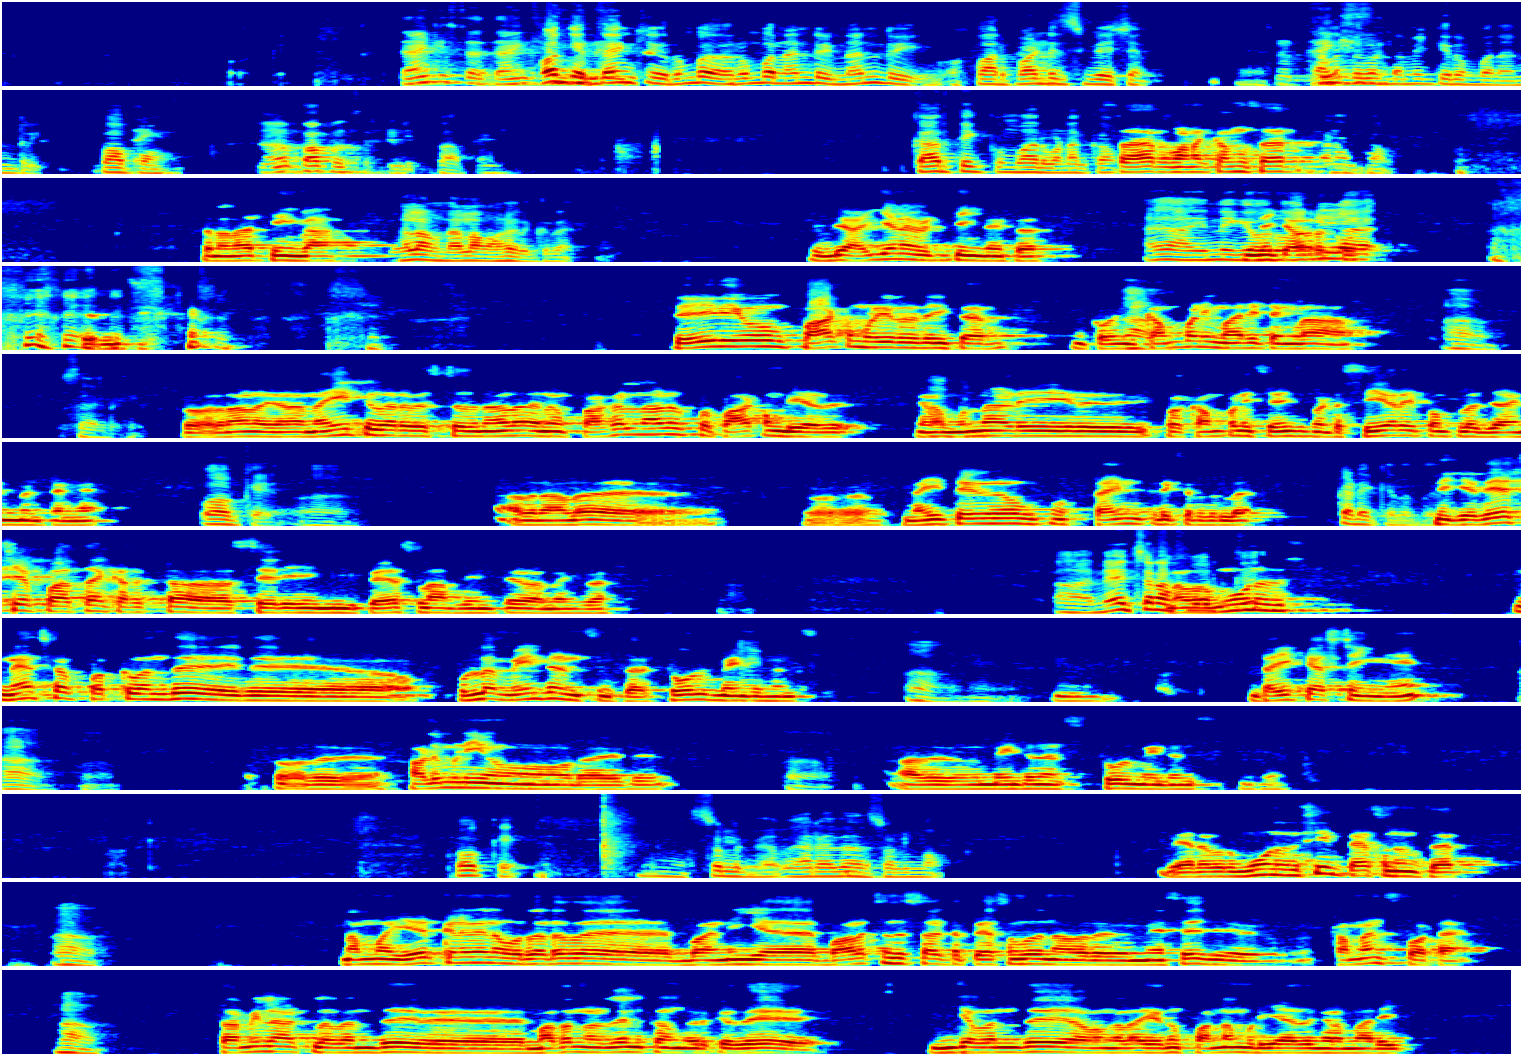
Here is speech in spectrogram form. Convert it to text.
thank you sir thanks okay thank you ரொம்ப ரொம்ப நன்றி நன்றி ஃபார் பார்ட்டிசிபேஷன் கலந்து கொண்டமைக்கு ரொம்ப நன்றி. பார்ப்போம். பாப்போம் சார் கண்டிப்பா. தேங்க்யூ கார்த்திக் குமார் வணக்கம். சார் வணக்கம் சார். வணக்கம். சார் நல்லா இருக்கீங்களா? நலம் நலமாக இருக்கிறேன். இப்படி ஐயனை விட்டீங்களே சார். இன்னைக்கு ஒரு அவரை வரல டெய்லியும் பார்க்க முடியறது சார். கொஞ்சம் கம்பெனி மாறிட்டேங்களா? சரி. ஸோ அதனால நைட்டு வேற வச்சதுனால எனக்கு பகல்னாலும் இப்போ பார்க்க முடியாது. ஏன்னா முன்னாடி இப்போ கம்பெனி சேஞ்ச் பண்ணிட்டேன் சிஆர்ஐ பம்ப்ல ஜாயின் பண்ணிட்டேங்க. ஓகே. அதனால நைட்டும் டைம் கிடைக்கிறது இல்ல கிடைக்கிறது. இன்னைக்கு எதேச்சியா பார்த்தேன் கரெக்டா சரி நீங்க பேசலாம் அப்படின்ட்டு வந்தேங்க. சார் நேச்சர் ஆஃப் மூணு நேச்சர் ஆஃப் ஒர்க் வந்து இது உள்ள மெயின்டெனன்ஸுங்க sir tool maintenance die so அது அலுமினியமோட இது. அது மெயின்டெனன்ஸ் டூல் மெயின்டெனன்ஸ் ஓகே. சொல்லுங்க. வேற ஏதாவது சொல்லணும். வேற ஒரு மூணு விஷயம் பேசணுங்க சார். நம்ம ஏற்கனவே நான் ஒரு தடவை நீங்க பாலச்சந்திர சார்கிட்ட பேசும்போது நான் ஒரு மெசேஜ் கமெண்ட்ஸ் போட்டேன். தமிழ்நாட்டுல வந்து மத நல்லிணக்கம் இருக்குது. இங்க வந்து அவங்கள எதுவும் பண்ண முடியாதுங்கிற மாதிரி.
